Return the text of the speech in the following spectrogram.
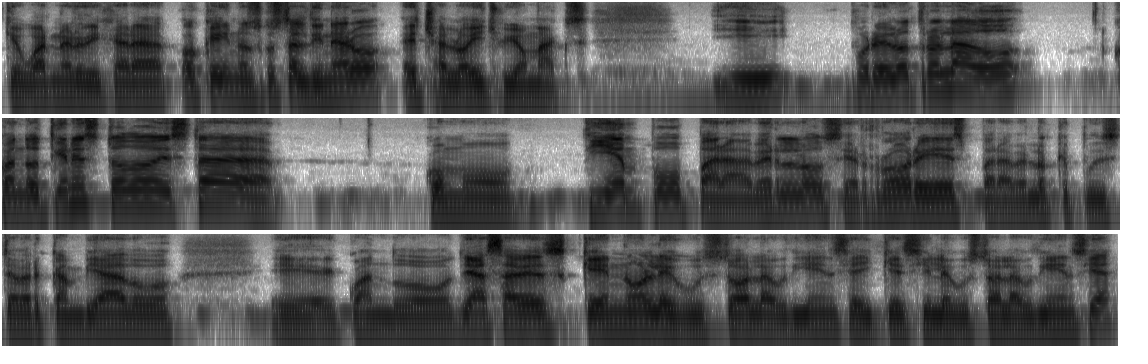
que Warner dijera, ok, nos gusta el dinero, échalo a HBO Max. Y por el otro lado, cuando tienes todo esta como tiempo para ver los errores, para ver lo que pudiste haber cambiado, eh, cuando ya sabes qué no le gustó a la audiencia y qué sí le gustó a la audiencia.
